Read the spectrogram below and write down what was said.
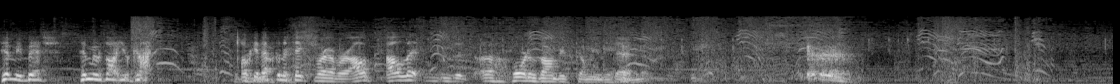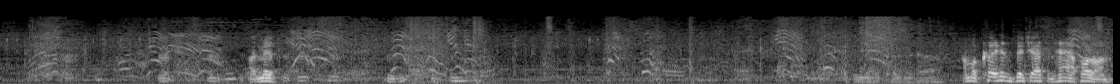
hit me, bitch. Hit me with all you got. Okay, that's gonna take forever. I'll I'll let the uh, horde of zombies come me instead. I missed. We're gonna cut him in half. I'm gonna cut his bitch ass in half. Hold on.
